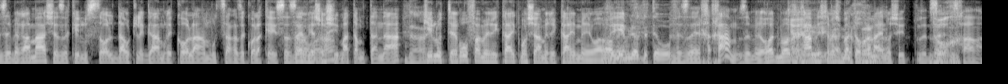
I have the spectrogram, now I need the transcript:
זה ברמה שזה כאילו סולד אאוט לגמרי, כל המוצר הזה, כל הקייס הזה, אה, ויש? רשימת המתנה. די. כאילו טירוף אמריקאי כמו שהאמריקאים אה, אוהבים אוהבים. להיות בטירוף. וזה חכם, זה מאוד מאוד כן, חכם להשתמש אני בתוכנה האנושית. זה זה- דור חרא.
